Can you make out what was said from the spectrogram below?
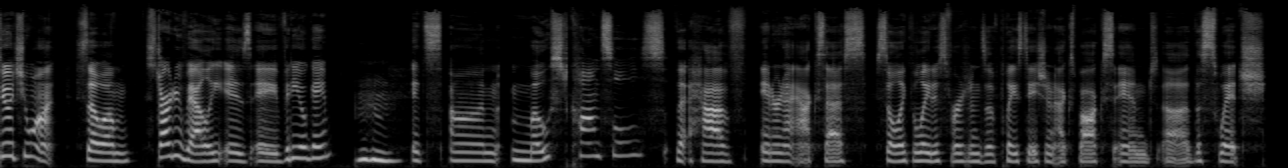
Do what you want. So, um, Stardew Valley is a video game. It's on most consoles that have internet access. So, like the latest versions of PlayStation, Xbox, and uh, the Switch,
